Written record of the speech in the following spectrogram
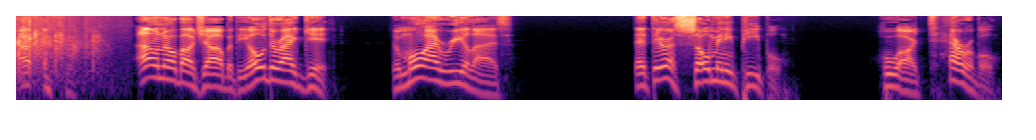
I, I don't know about y'all, but the older I get, the more I realize that there are so many people who are terrible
